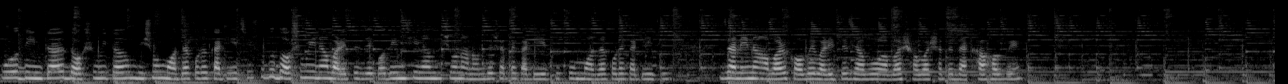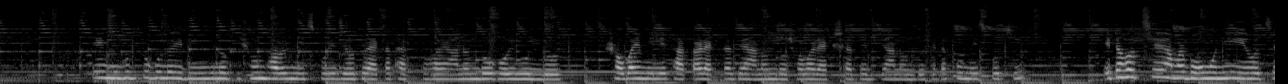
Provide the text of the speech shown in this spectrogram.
পুরো দিনটা দশমীটা ভীষণ মজা করে কাটিয়েছি। শুধু দশমী না, বাড়িতে যে কদিন ছিলাম ভীষণ আনন্দের সাথে কাটিয়েছি, খুব মজা করে কাটিয়েছি। জানি না আবার কবে বাড়িতে যাব, আবার সবার সাথে দেখা হবে। এই মুহূর্তগুলো, এই দিনগুলো ভীষণভাবে মিস করি, যেহেতু একা থাকতে হয় আনন্দ হই হুল্লোড়। সবাই মিলে থাকার একটা যে আনন্দ, সবার একসাথে যে আনন্দ, সেটা খুব মিস করছি। এটা হচ্ছে আমার বৌমনি, এ হচ্ছে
